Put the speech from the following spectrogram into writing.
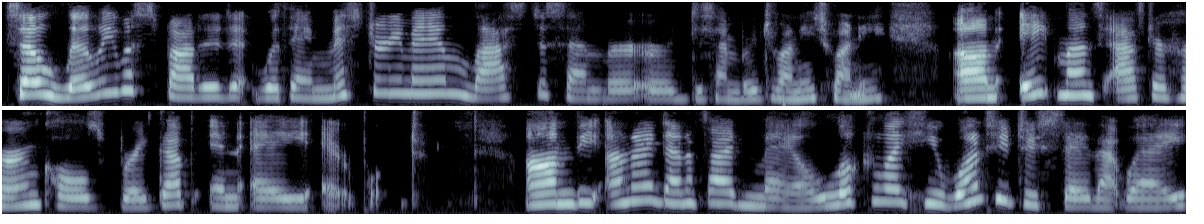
So Lili was spotted with a mystery man last December or December 2020, um, eight months after her and Cole's breakup in a airport. Um, the unidentified male looked like he wanted to stay that way.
